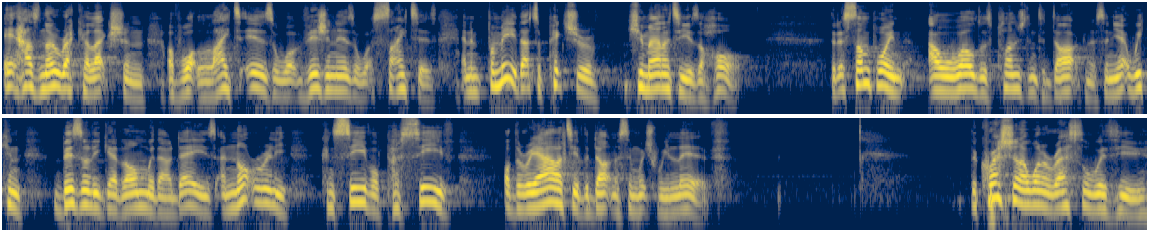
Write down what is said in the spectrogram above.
it has no recollection of what light is or what vision is or what sight is. And for me, that's a picture of humanity as a whole. That at some point our world was plunged into darkness, and yet we can busily get on with our days and not really conceive or perceive of the reality of the darkness in which we live. The question I want to wrestle with you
